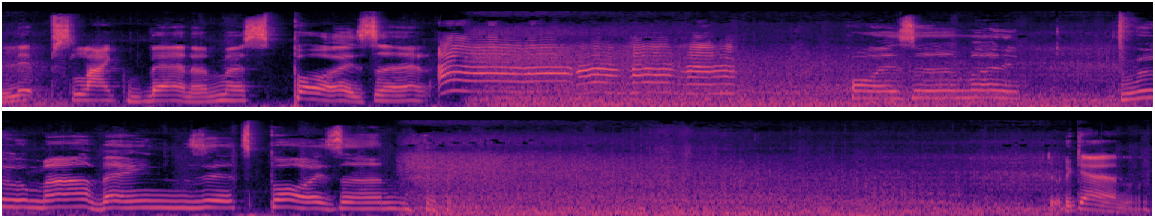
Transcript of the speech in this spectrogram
Lips like venomous poison. Ah, poison running through my veins. It's poison. Do it again.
